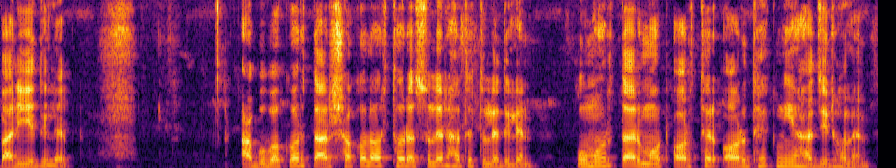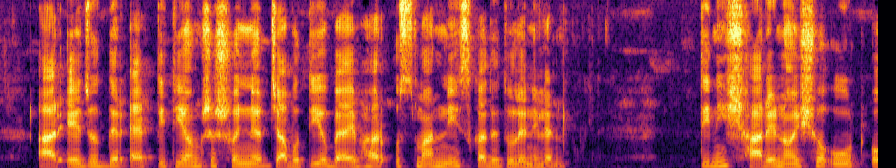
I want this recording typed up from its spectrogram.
বাড়িয়ে দিলেন। আবু বকর তার সকল অর্থ রাসুলের হাতে তুলে দিলেন। উমর তার মোট অর্থের অর্ধেক নিয়ে হাজির হলেন। আর এ যুদ্ধের এক তৃতীয়াংশ সৈন্যের যাবতীয় ব্যয়ভার উসমান নিজ কাঁধে তুলে নিলেন। তিনি সাড়ে নয়শো উট ও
